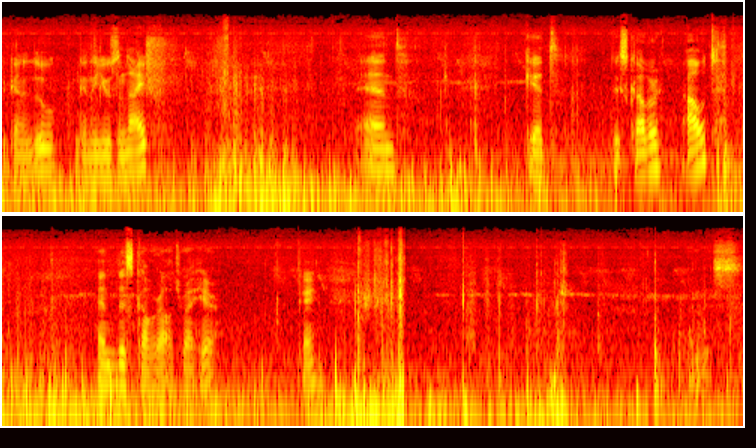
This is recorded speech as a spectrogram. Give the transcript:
we're gonna do, I'm gonna use a knife and get this cover out and this cover out right here. Okay. Like this.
